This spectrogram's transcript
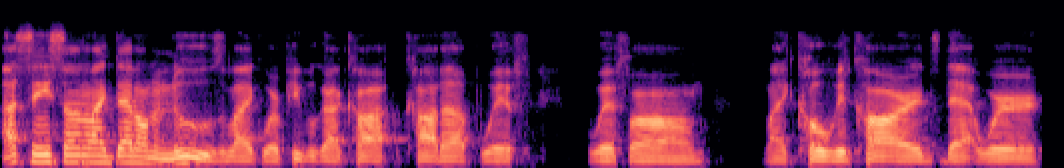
I seen something like that on the news, like where people got caught caught up with with um like COVID cards that were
